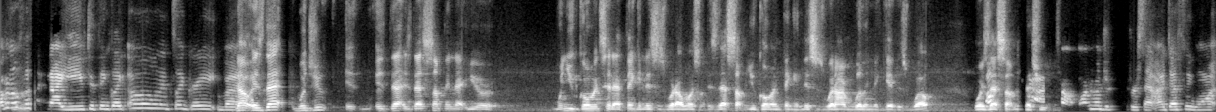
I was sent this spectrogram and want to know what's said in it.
I don't know if that's like naive to think like, oh, it's like great, but now is that would you is, is that is that something that you're when you go into that thinking this is what I want is that something you go in thinking this is what I'm willing to give as well, or is that oh, something that you? One hundred percent. I definitely want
